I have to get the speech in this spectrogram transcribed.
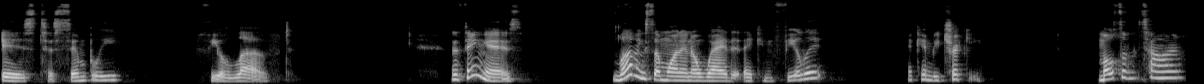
is to simply feel loved. The thing is, loving someone in a way that they can feel it, it can be tricky. Most of the time,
